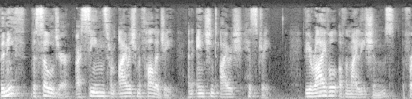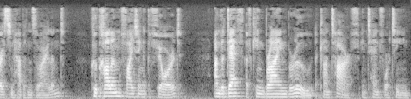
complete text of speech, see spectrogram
Beneath the soldier are scenes from Irish mythology and ancient Irish history. The arrival of the Milesians, the first inhabitants of Ireland, Cuchulainn fighting at the ford, and the death of King Brian Boru at Clontarf in 1014.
